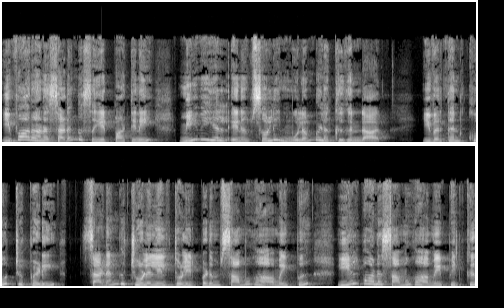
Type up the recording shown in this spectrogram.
இவ்வாறான சடங்கு செயற்பாட்டினை மீவியல் எனும் சொல்லின் மூலம் விளக்குகின்றார். இவர் தன் கூற்றுப்படி சடங்கு சூழலில் தொழிற்படும் சமூக அமைப்பு இயல்பான சமூக அமைப்பிற்கு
